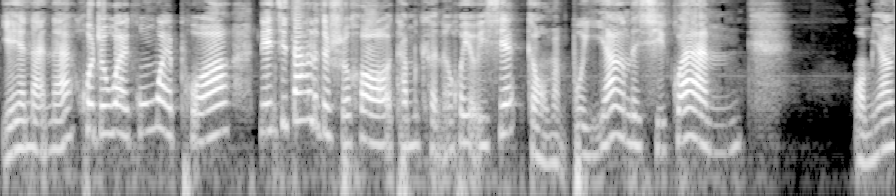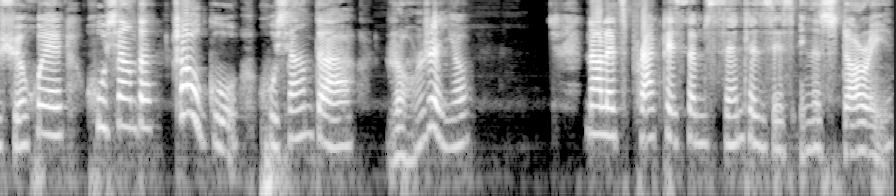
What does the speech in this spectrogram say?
爷爷奶奶或者外公外婆年纪大了的时候，他们可能会有一些跟我们不一样的习惯。我们要学会互相的照顾，互相的容忍哟。Now let's practice some sentences in the story.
